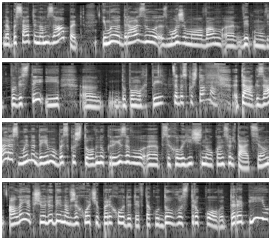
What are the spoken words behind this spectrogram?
написати нам запит, і ми одразу зможемо вам е, від, ну, відповісти і е, допомогти. Це безкоштовно? Так, зараз ми надаємо безкоштовну кризову е, психологічну консультацію. Але якщо людина вже хоче переходити в таку довгострокову терапію,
